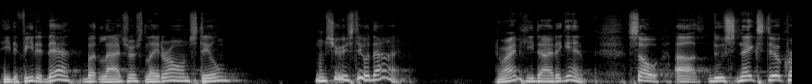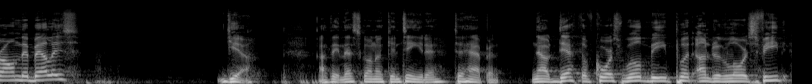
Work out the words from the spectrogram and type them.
he defeated death, but Lazarus later on still, I'm sure he still died. Right? He died again. So, uh, do snakes still crawl on their bellies? Yeah, I think that's going to continue to, to happen. Now, death, of course, will be put under the Lord's feet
